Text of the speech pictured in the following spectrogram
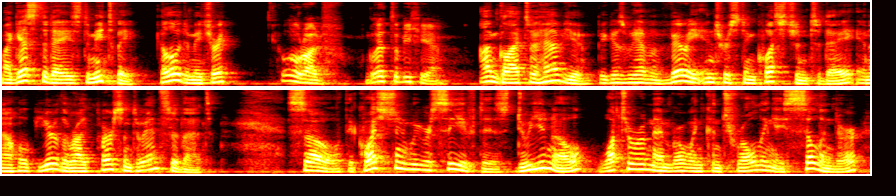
My guest today is Dimitri. Hello, Dimitri. Hello, Ralph. Glad to be here. I'm glad to have you because we have a very interesting question today, and I hope you're the right person to answer that. So, the question we received is Do you know what to remember when controlling a cylinder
